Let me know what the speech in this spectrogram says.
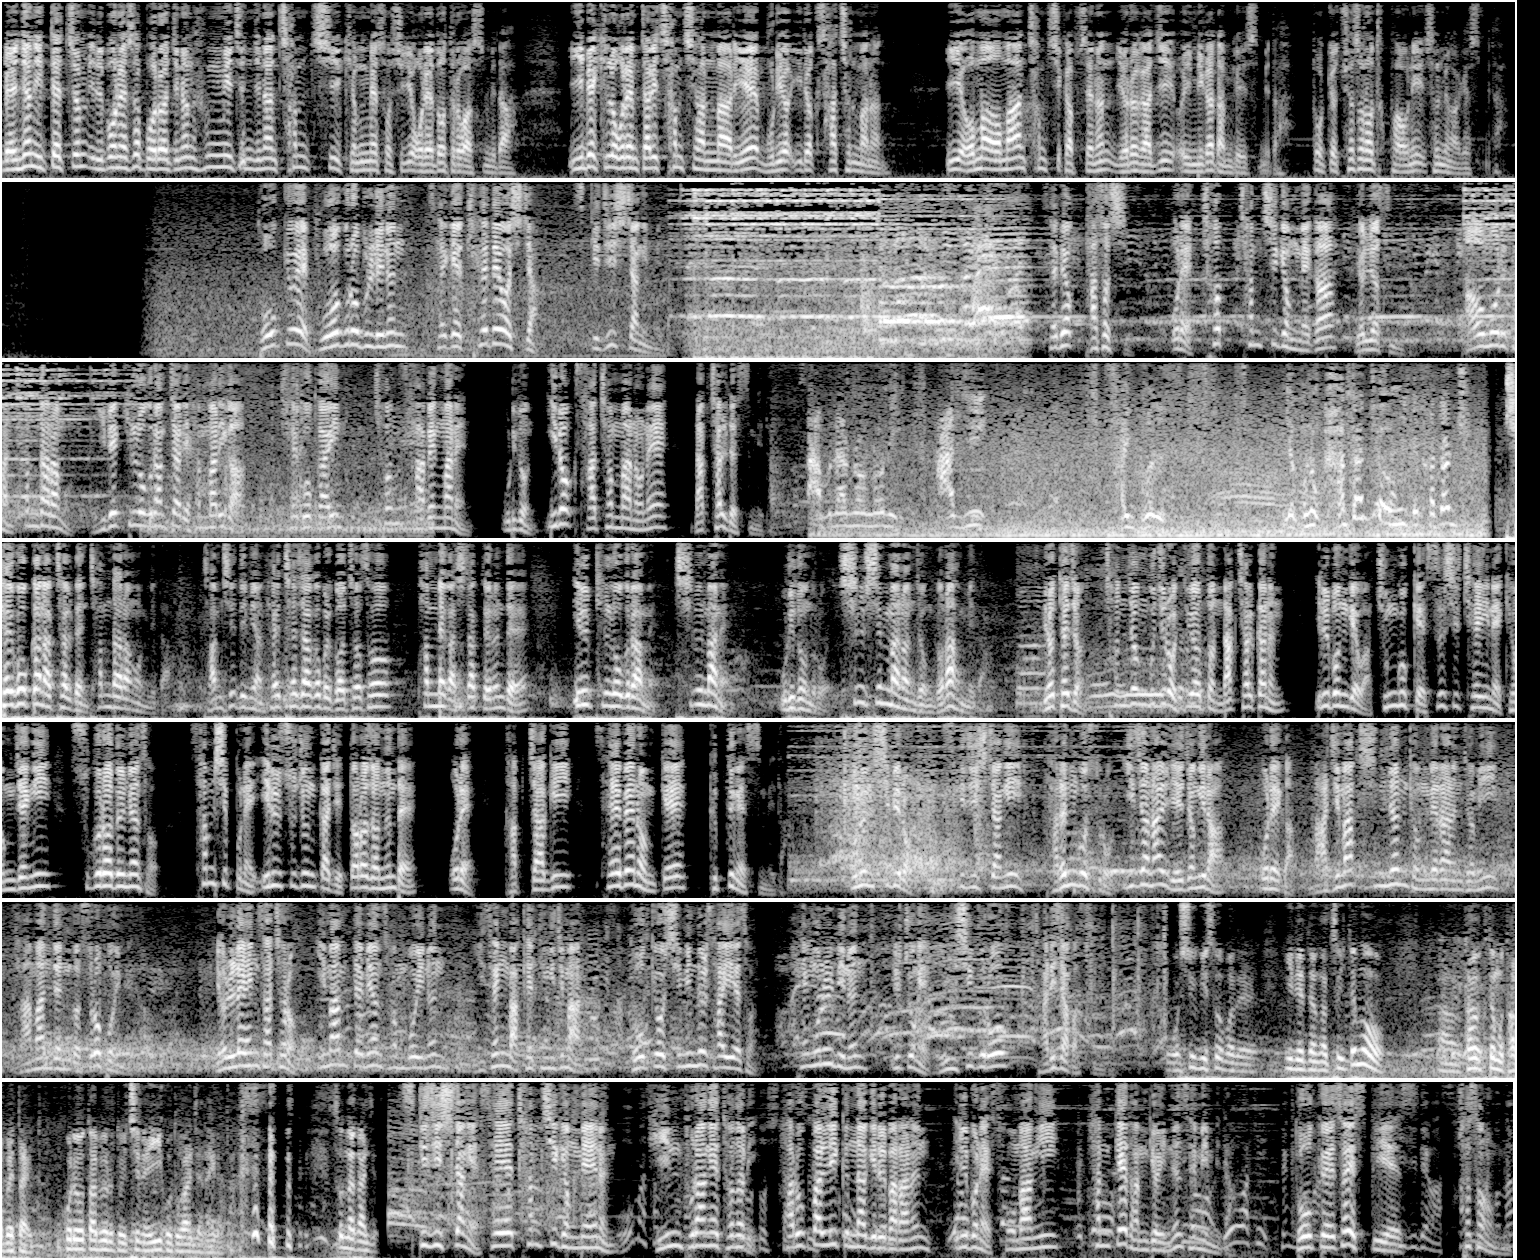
매년 이때쯤 일본에서 벌어지는 흥미진진한 참치 경매 소식이 올해도 들어왔습니다. 200kg짜리 참치 한 마리에 무려 1억 4천만 원. 이 어마어마한 참치 값에는 여러 가지 의미가 담겨 있습니다. 도쿄 최선호 특파원이 설명하겠습니다. 도쿄의 부엌으로 불리는 세계 최대어 시장, 스키지 시장입니다. 새벽 5시, 올해 첫 참치 경매가 열렸습니다. 아오모리산 참다라무 200kg짜리 한 마리가 최고가인 1,400만엔, 우리 돈 1억 4천만 원에 낙찰됐습니다. 아브라노노니 아직 사이퍼스 여기는 가다죠, 밑에 가다죠. 최고가 낙찰된 참다랑어입니다. 잠시 뒤면 해체 작업을 거쳐서 판매가 시작되는데 1kg에 7만엔, 우리 돈으로 70만 원 정도나 합니다. 몇 해 전 천정부지로 뛰었던 낙찰가는 일본계와 중국계 스시 체인의 경쟁이 수그러들면서 30분의 1 수준까지 떨어졌는데 올해 갑자기 3배 넘게 급등했습니다. 오는 11월 스키지 시장이 다른 곳으로 이전할 예정이라 올해가 마지막 신년 경매라는 점이 감안된 것으로 보입니다. 연례 행사처럼 이맘때면 선보이는 이색 마케팅이지만 도쿄 시민들 사이에선 행운을 비는 일종의 의식으로 자리 잡았습니다. お祝儀相場でいい値段がついても、あ高くても食べたいと。これを食べると一年いいことがあるんじゃないかと。そんな感じです。 스키지 시장의 새해 참치 경매에는 긴 불황의 터널이 하루빨리 끝나기를 바라는 일본의 소망이 함께 담겨 있는 셈입니다. 도쿄에서 SBS 최선호입니다.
